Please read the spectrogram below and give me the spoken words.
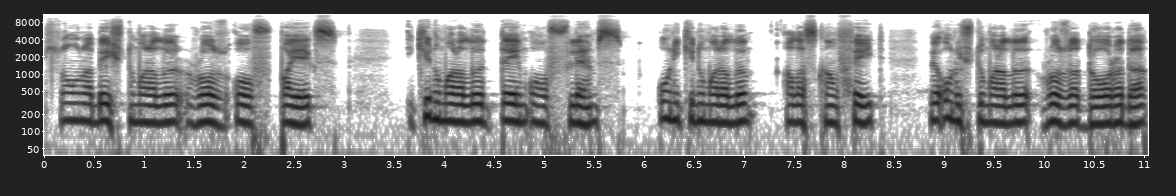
Sonra 5 numaralı Rose of Payex. 2 numaralı Dame of Flames, 12 numaralı Alaskan Fate ve 13 numaralı Rosa Dora da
